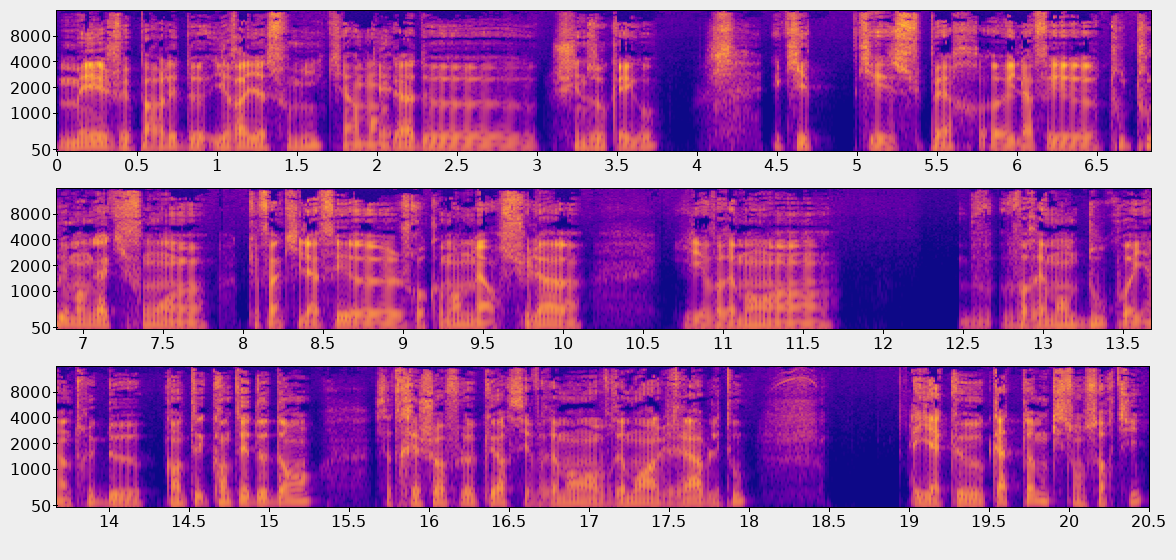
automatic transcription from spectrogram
Mais je vais parler de Hirayasumi qui est un manga de Shinzo Kaigo et qui est qui est super. Euh, il a fait euh, tous les mangas font, euh, que- enfin qu'il a fait, euh, je recommande. Mais alors celui-là, il est vraiment vraiment doux quoi. Il y a un truc de quand t'es quand t'es dedans, ça te réchauffe le cœur. C'est vraiment vraiment agréable et tout. Il y a que quatre tomes qui sont sortis.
